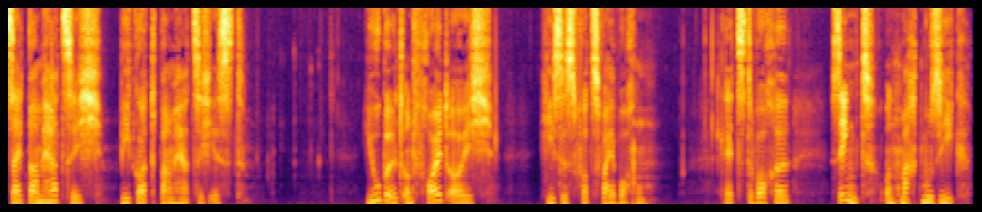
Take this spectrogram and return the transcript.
Seid barmherzig, wie Gott barmherzig ist. Jubelt und freut euch, hieß es vor zwei Wochen. Letzte Woche singt und macht Musik.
